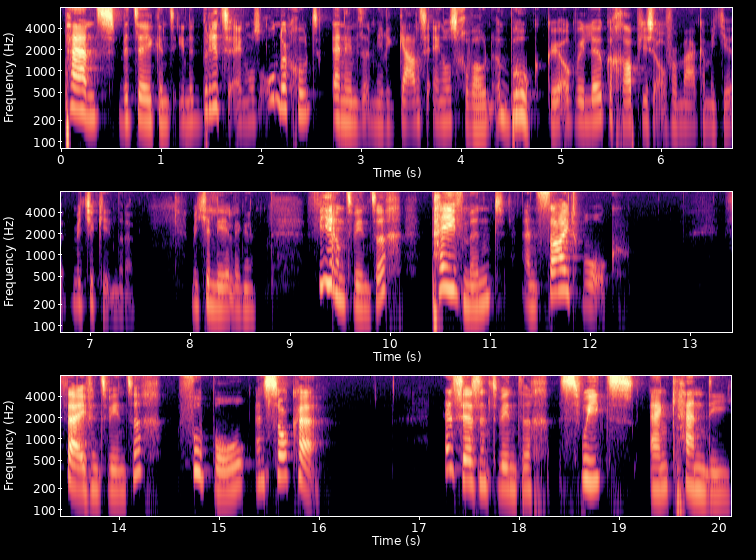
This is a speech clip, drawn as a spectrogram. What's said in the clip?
Pants betekent in het Brits-Engels ondergoed en in het Amerikaans-Engels gewoon een broek. Kun je ook weer leuke grapjes over maken met je, met je kinderen, met je leerlingen. 24. Pavement en sidewalk. 25. Voetbal en soccer. En 26. Sweets en candy.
